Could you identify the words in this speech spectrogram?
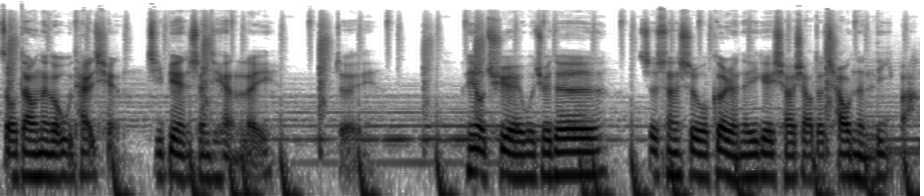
走到那个舞台前，即便身体很累。对，很有趣诶，我觉得这算是我个人的一个小小的超能力吧。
